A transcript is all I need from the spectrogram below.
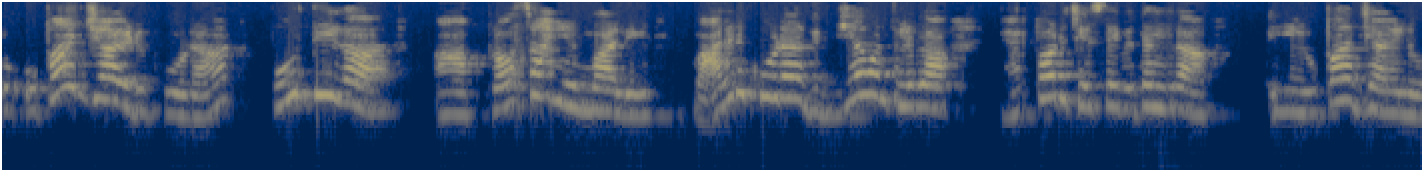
ఒక ఉపాధ్యాయుడు కూడా పూర్తిగా ఆ ప్రోత్సాహం ఇవ్వాలి. వాళ్ళని కూడా విద్యావంతులుగా ఏర్పాటు చేసే విధంగా ఈ ఉపాధ్యాయులు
